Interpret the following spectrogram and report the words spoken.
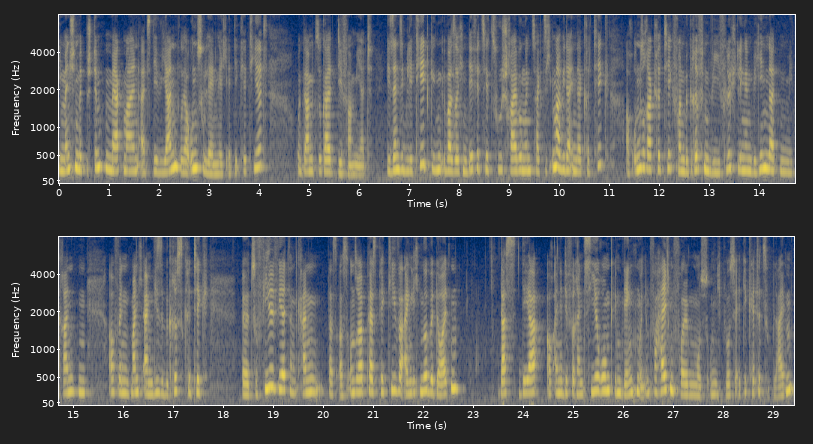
die Menschen mit bestimmten Merkmalen als deviant oder unzulänglich etikettiert und damit sogar diffamiert. Die Sensibilität gegenüber solchen Defizitzuschreibungen zeigt sich immer wieder in der Kritik, auch unserer Kritik von Begriffen wie Flüchtlingen, Behinderten, Migranten. Auch wenn manch einem diese Begriffskritik äh, zu viel wird, dann kann das aus unserer Perspektive eigentlich nur bedeuten, dass der auch eine Differenzierung im Denken und im Verhalten folgen muss, um nicht bloße Etikette zu bleiben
